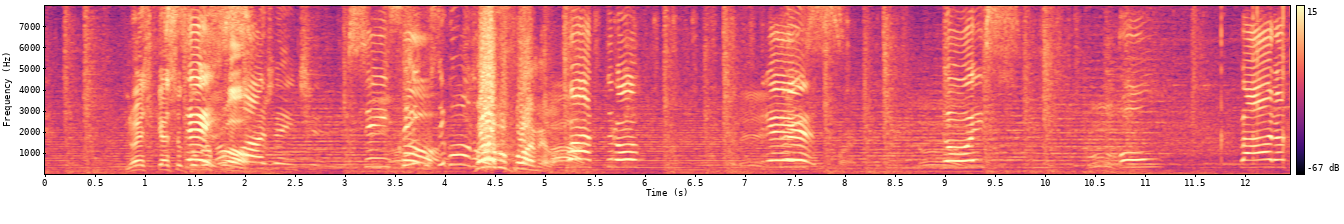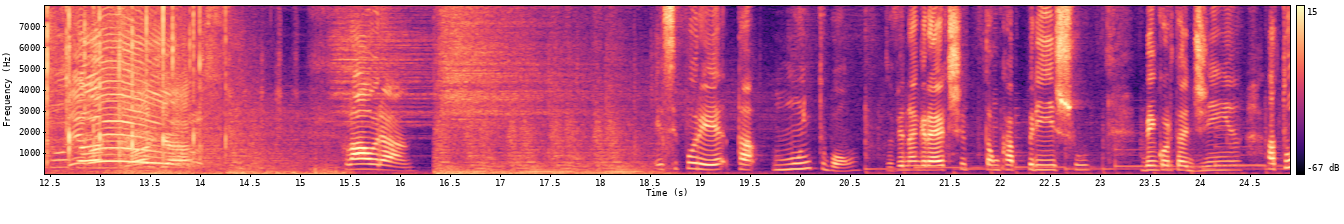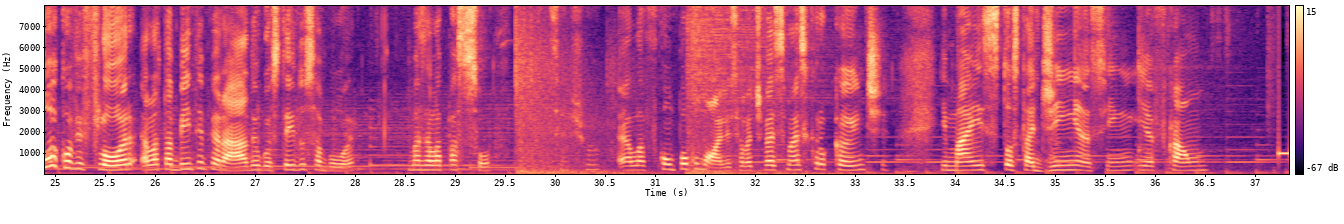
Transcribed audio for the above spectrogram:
Não esquece o seis, vamos couve-flor. lá, gente. Cinco, Cinco segundos. Vamos, Pamela! Quatro, três, dois, um. Para tudo! Laura, esse purê tá muito bom. O vinagrete tá um capricho, bem cortadinha. A tua couve-flor, ela tá bem temperada, eu gostei do sabor, mas ela passou. Você achou? Ela ficou um pouco mole. Se ela tivesse mais crocante e mais tostadinha, assim, ia ficar um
